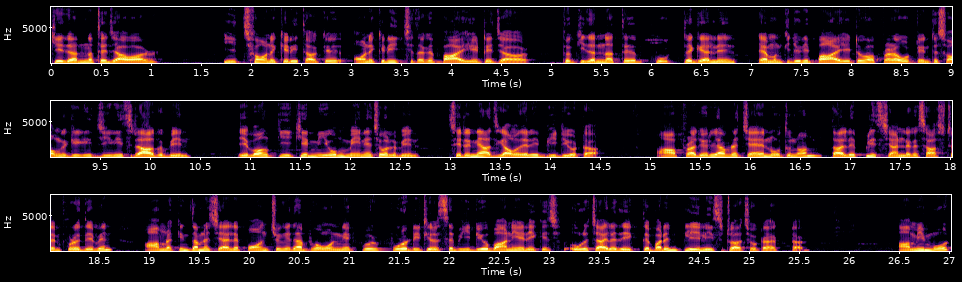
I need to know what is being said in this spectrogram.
কেদারনাথে যাওয়ার ইচ্ছা অনেকেরই থাকে, অনেকেরই ইচ্ছে থাকে পায়ে হেঁটে যাওয়ার। তো কেদারনাথে উঠতে গেলে এমনকি যদি পায়ে হেঁটেও আপনারা ওঠেন তো সঙ্গে কী কী জিনিস রাখবেন এবং কী কী নিয়ম মেনে চলবেন, সেটা নিয়ে আজকে আমাদের এই ভিডিওটা। আপনারা যদি আমরা চ্যানেল নতুন হন, তাহলে প্লিজ চ্যানেলটাকে সাবস্ক্রাইব করে দেবেন। আমরা কিন্তু আমরা চ্যানেলে পঞ্চকেদার ভ্রমণ নিয়ে পুরো ডিটেলসে ভিডিও বানিয়ে রেখেছি। ওগুলো চাইলে দেখতে পারেন প্লে লিস্টও আছে ওটা একটা। আমি মোট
